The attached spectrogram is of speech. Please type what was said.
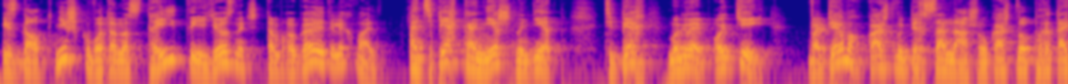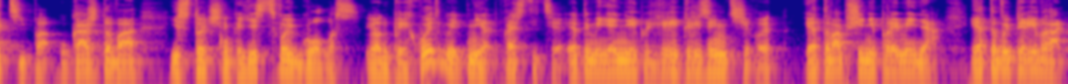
издал книжку, вот она стоит, и ее, значит, там ругают или хвалят. А теперь, конечно, нет. Теперь мы говорим, окей, во-первых, у каждого персонажа, у каждого прототипа, у каждого источника есть свой голос. И он приходит и говорит, нет, простите, это меня не репрезентирует. Это вообще не про меня. Это вы переврали.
